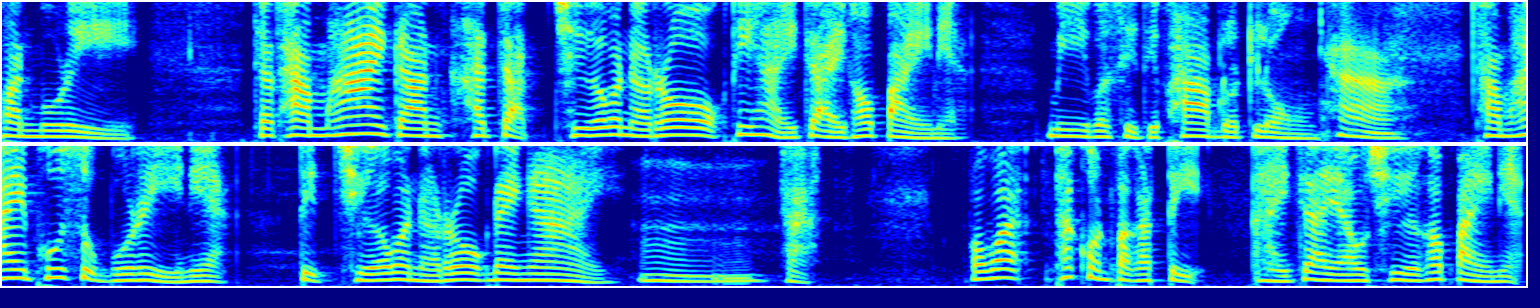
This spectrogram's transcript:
ควันบุหรี่ จะทำให้การขจัดเชื้อวัณโรคที่หายใจเข้าไปเนี่ยมีประสิทธิภาพลดลงค่ะทำให้ผู้สูบบุหรี่เนี่ย ติดเชื้อวัณโรคได้ง่ายอืมค่ะ เพราะว่าถ้าคนปกติหายใจเอาเชื้อเข้าไปเนี่ย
